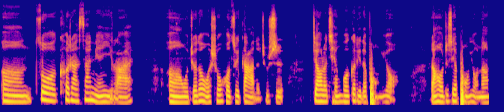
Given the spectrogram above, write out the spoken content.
嗯，做客栈三年以来，嗯，我觉得我收获最大的就是。交了全国各地的朋友，然后这些朋友呢，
